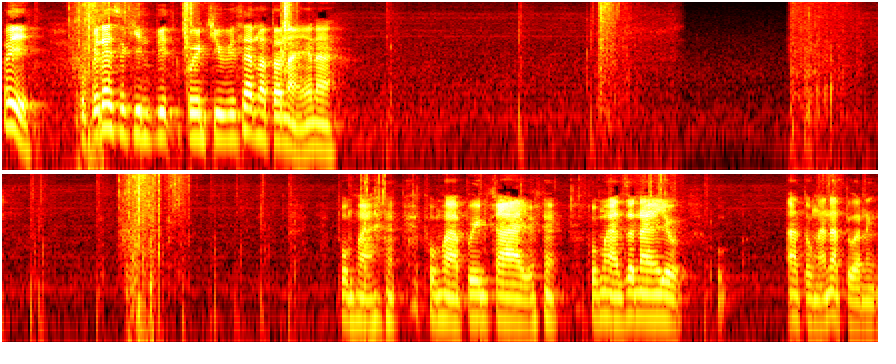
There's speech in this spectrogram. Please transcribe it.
เฮ้ย ผมไปได้สกินปิดปืนคิววิซมาตอนไหนอะนะผมหาผมหาปืนคายอยู่ ผมหาสไนอยู่ อะ ตรงนั้นอะ ตัวหนึ่ง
